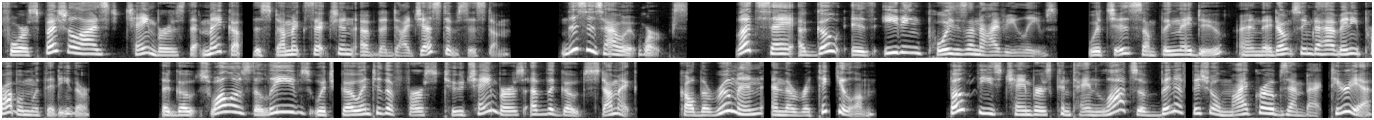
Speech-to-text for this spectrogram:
four specialized chambers that make up the stomach section of the digestive system. This is how it works. Let's say a goat is eating poison ivy leaves, which is something they do, and they don't seem to have any problem with it either. The goat swallows the leaves, which go into the first two chambers of the goat's stomach, called the rumen and the reticulum. Both these chambers contain lots of beneficial microbes and bacteria,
